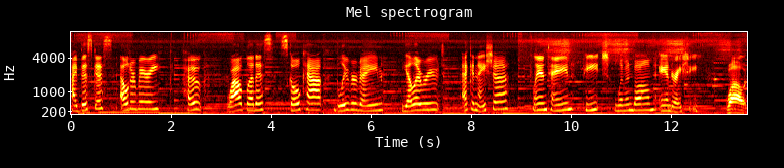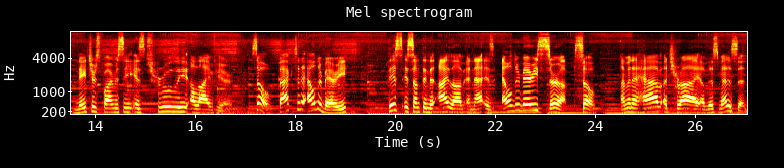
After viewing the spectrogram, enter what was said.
hibiscus, elderberry, poke, wild lettuce, skullcap, blue vervain, yellow root, echinacea, plantain, peach, lemon balm, and reishi. Wow, Nature's Pharmacy is truly alive here. So back to the elderberry. This is something that I love and that is elderberry syrup. So I'm gonna have a try of this medicine.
